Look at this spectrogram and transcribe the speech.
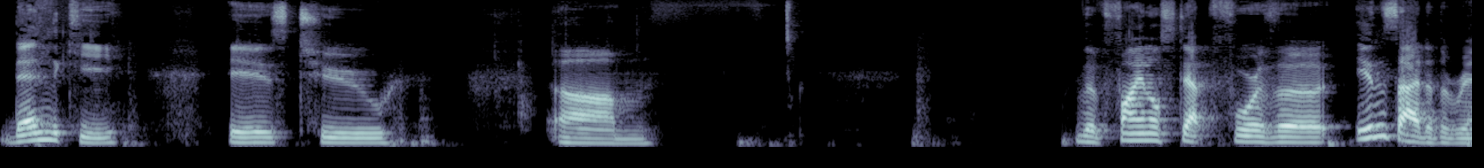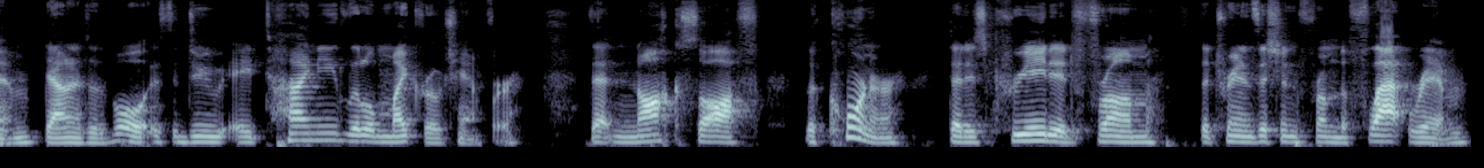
then the key is to um, the final step for the inside of the rim down into the bowl is to do a tiny little micro chamfer that knocks off the corner that is created from the transition from the flat rim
